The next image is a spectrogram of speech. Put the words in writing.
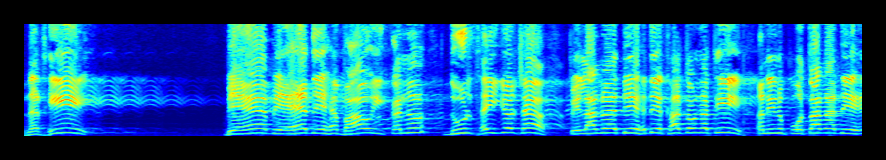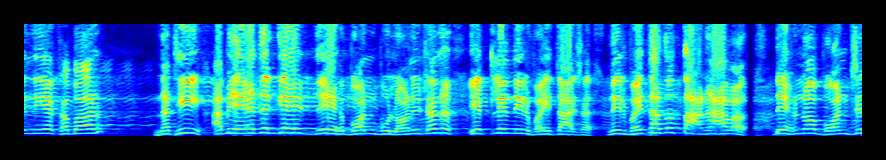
નથી. બે બે દેહ ભાવ ઈકન દૂર થઈ ગયો છે. પેલાનો દેહ દેખાતો નથી અને એને પોતાના દેહની ખબર નથી. આ બે જગ્યાએ દેહ ભોન ભૂલવાનું છે ને, એટલે નિર્ભયતા છે. નિર્ભયતા તો તાને આવે. દેહનો ભોન છે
